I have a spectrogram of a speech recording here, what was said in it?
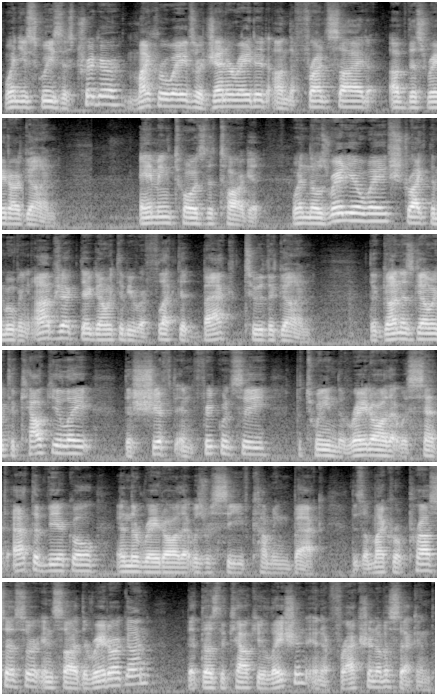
When you squeeze this trigger, microwaves are generated on the front side of this radar gun, aiming towards the target. When those radio waves strike the moving object, they're going to be reflected back to the gun. The gun is going to calculate the shift in frequency between the radar that was sent at the vehicle and the radar that was received coming back. There's a microprocessor inside the radar gun that does the calculation in a fraction of a second.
